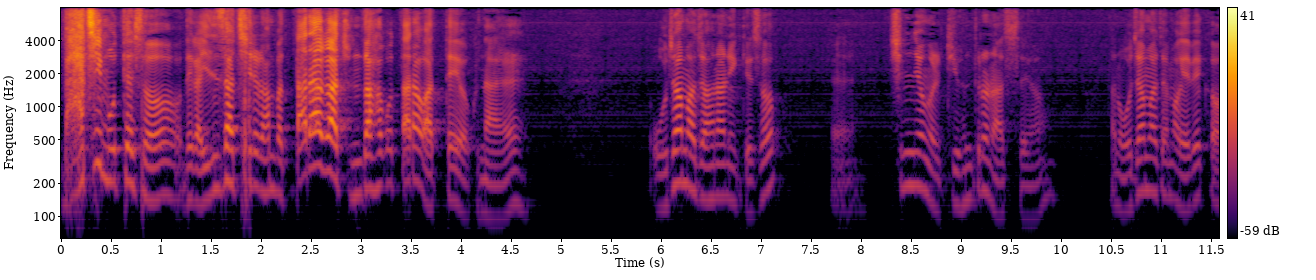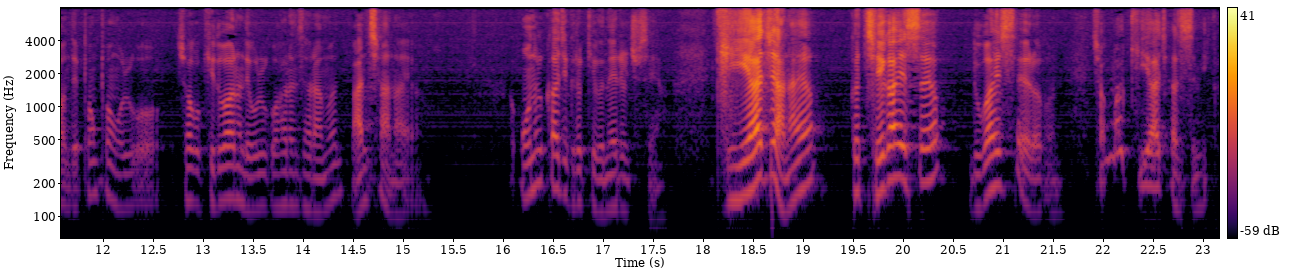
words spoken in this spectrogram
마지 못해서 내가 인사치레를 한번 따라가 준다 하고 따라왔대요. 그날 오자마자 하나님께서 예, 심령을 뒤흔들어 놨어요. 한 오자마자 막 예배 가운데 펑펑 울고 저하고 기도하는데 울고 하는 사람은 많지 않아요. 오늘까지 그렇게 은혜를 주세요. 기이하지 않아요? 그 제가 했어요? 누가 했어요, 여러분? 정말 기이하지 않습니까?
